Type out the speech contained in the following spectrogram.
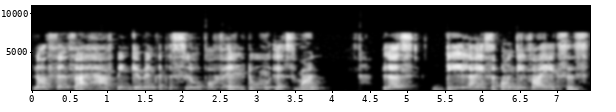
Now since I have been given that the slope of L2 is 1 plus D lies on the y-axis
